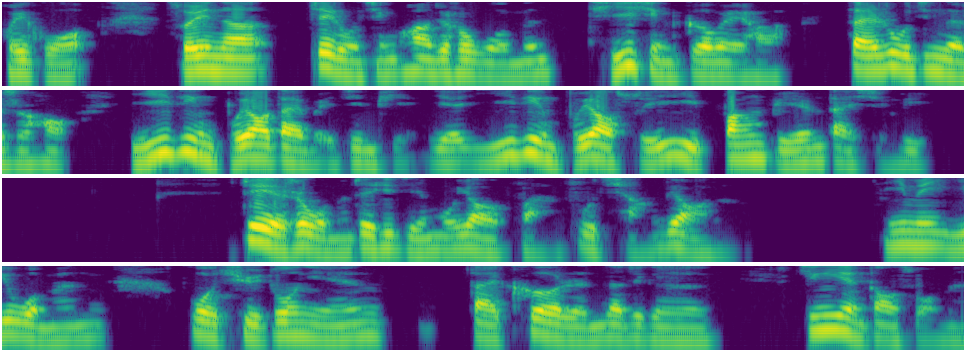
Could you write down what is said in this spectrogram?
回国。所以呢，这种情况就是我们提醒各位哈，在入境的时候一定不要带违禁品，也一定不要随意帮别人带行李。这也是我们这期节目要反复强调的，因为以我们过去多年。带客人的这个经验告诉我们，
